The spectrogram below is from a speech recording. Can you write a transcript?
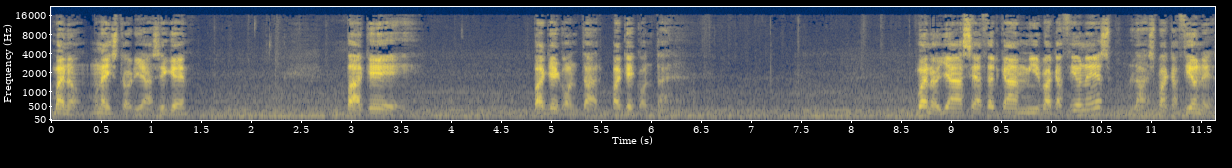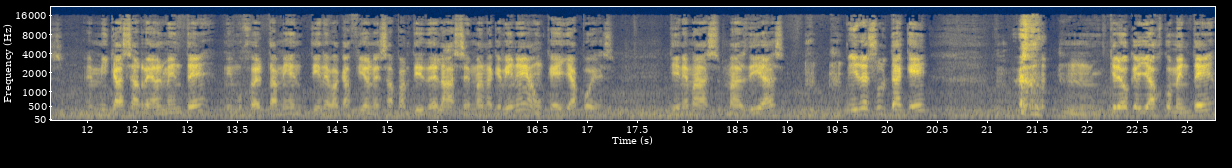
Bueno, una historia, así que... ¿Para qué? ¿Para qué contar? ¿Para qué contar? Bueno, ya se acercan mis vacaciones, las vacaciones. En mi casa realmente, mi mujer también tiene vacaciones a partir de la semana que viene, aunque ella pues tiene más, más días. Y resulta que, creo que ya os comenté,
